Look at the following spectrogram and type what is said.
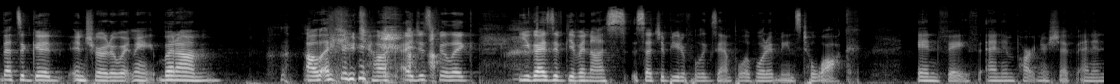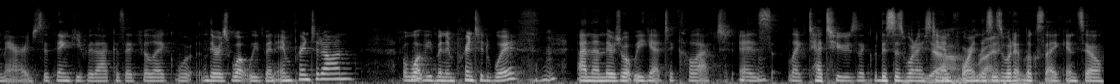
that's a good intro to Whitney. But um, I'll let you talk. I just feel like you guys have given us such a beautiful example of what it means to walk in faith and in partnership and in marriage. So thank you for that because I feel like we're, there's what we've been imprinted on, or what mm-hmm. we've been imprinted with, mm-hmm. and then there's what we get to collect mm-hmm. as like tattoos. Like this is what I stand Yeah, for, and this is what it looks like. And so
